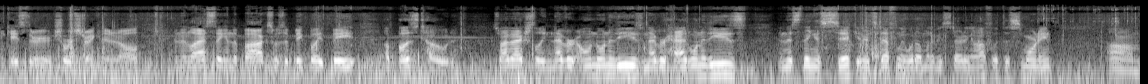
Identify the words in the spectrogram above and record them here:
in case they're short striking it at all. And then last thing in the box was a big bite bait, a buzz toad. So I've actually never owned one of these, never had one of these. And this thing is sick and it's definitely what I'm gonna be starting off with this morning. Um,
